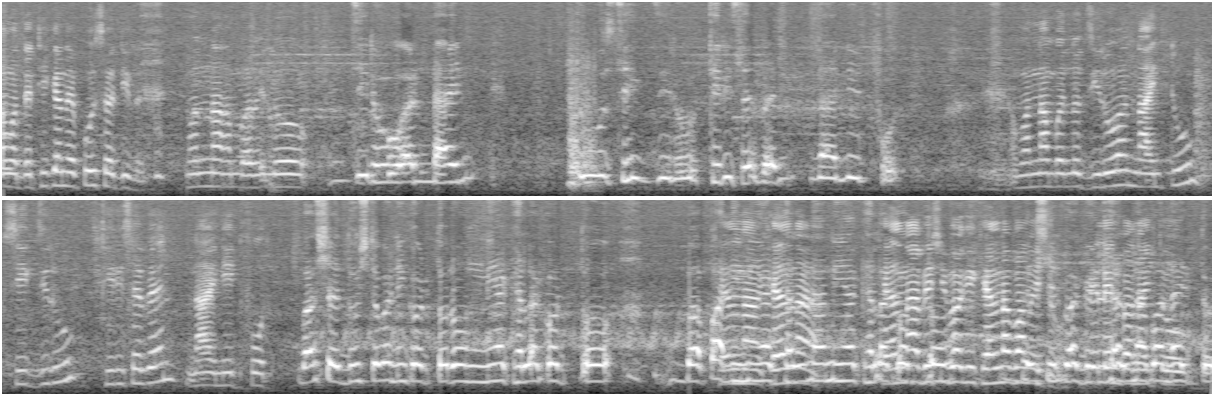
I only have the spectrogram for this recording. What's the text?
আমাদের ঠিকানায় পৌঁছে দিবেন। আমার নাম্বার এলো zero one nine two six zero three seven nine eight four. আমার নাম্বার হলো zero one nine two six zero three seven nine eight four. বাসায় দুষ্টবানি করতো রং নিয়ে খেলা করতো পানি নিয়ে খেলনা। খেলনা নিয়ে খেলা খেলনা বেশিরভাগই খেলনা বানাইতো, খেলনা বানাইতো। বানাইতো।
